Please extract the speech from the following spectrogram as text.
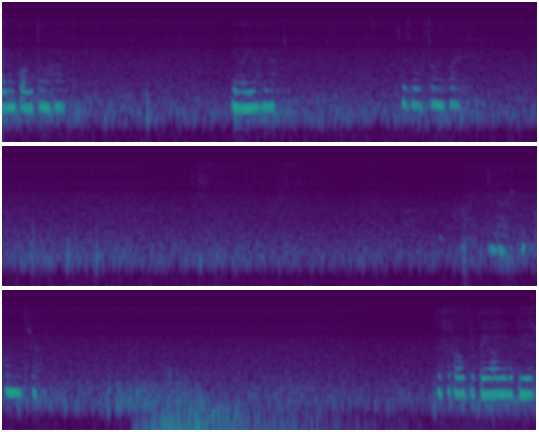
Un poquito más alto. Ahí va, ahí va, ahí va. Eso gustó, me parece. Ay, qué largo. Qué contra. Deja la otra pegada a la piedra.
